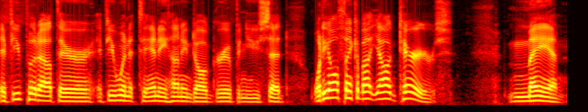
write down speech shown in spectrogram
if you put out there, if you went to any hunting dog group and you said, "What do y'all think about Jagd Terriers?" Man,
